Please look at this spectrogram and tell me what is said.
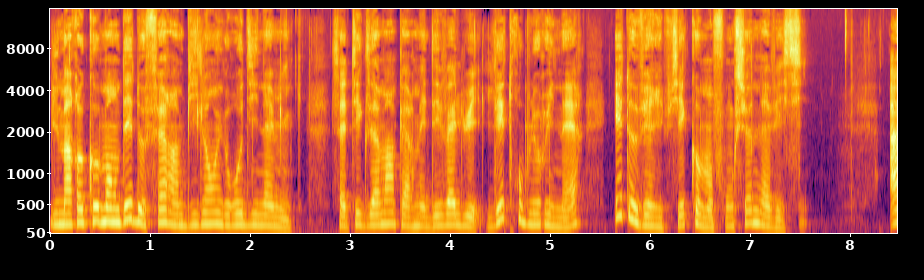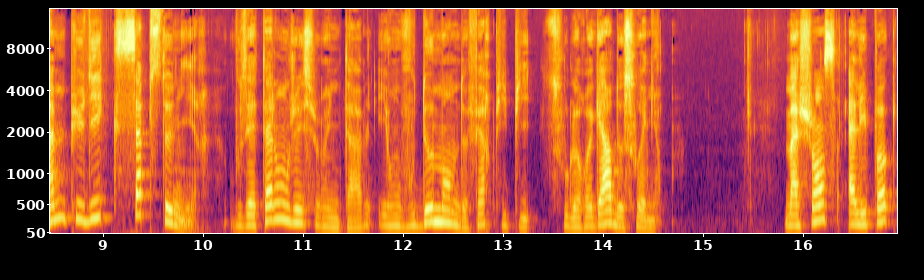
Il m'a recommandé de faire un bilan urodynamique. Cet examen permet d'évaluer les troubles urinaires et de vérifier comment fonctionne la vessie. Âme pudique, s'abstenir. Vous êtes allongé sur une table et on vous demande de faire pipi sous le regard de soignant. Ma chance, à l'époque,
